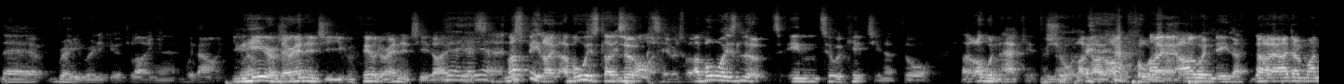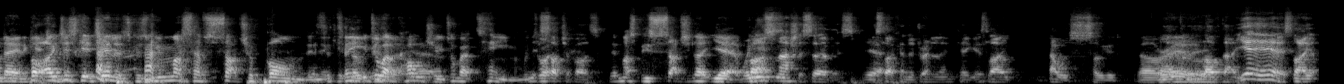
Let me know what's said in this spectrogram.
they're really really good. Like Yeah. without You can hear them, their energy. You can feel their energy. Like Yeah, yeah, yeah. Must be like I've always like looked. here as well. I've always looked into a kitchen and thought like I wouldn't hack it for No. sure. Like I, I would fall. I, I, wouldn't either. No. I, I done one day in the But kitchen. I just get jealous because you must have such a bond in It's the a kitchen. team, we talk about isn't it? culture, Yeah. you talk about team, and we And talk it's such a buzz. there must be such like yeah. when you smash a service, it's like an adrenaline kick. It's like that was so good. Oh, really? I love that. Yeah, yeah. It's like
